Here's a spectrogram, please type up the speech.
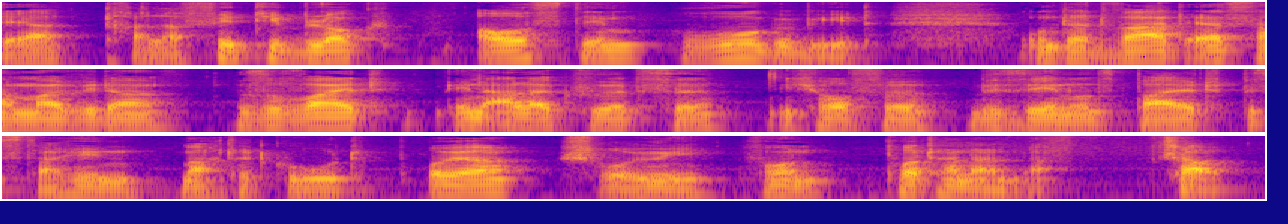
der Tralafitti-Block aus dem Ruhrgebiet. Und das war erst einmal wieder soweit in aller Kürze. Ich hoffe, wir sehen uns bald. Bis dahin, macht es gut. Euer Schrömi von Potternander. Ciao.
